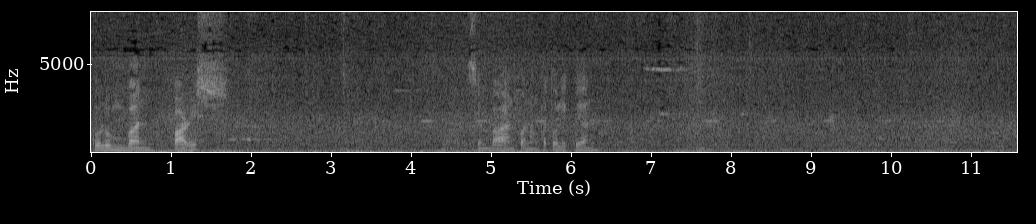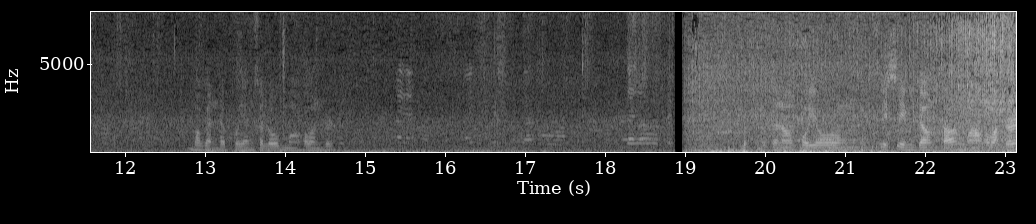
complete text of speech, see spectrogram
Columban Parish. simbahan po ng katoliko yan maganda po yan sa loob mga ka-wonder. Ito naman po yung SM downtown mga ka-wonder.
